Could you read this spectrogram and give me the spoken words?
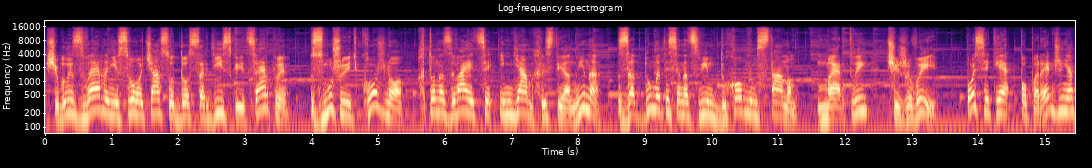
що були звернені свого часу до Сардійської церкви, змушують кожного, хто називається ім'ям християнина, задуматися над своїм духовним станом мертвий чи живий. Ось яке попередження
